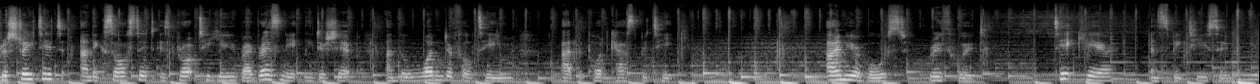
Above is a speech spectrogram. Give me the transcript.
Frustrated and Exhausted is brought to you by Resonate Leadership and the wonderful team at the Podcast Boutique. I'm your host, Ruth Wood. Take care and speak to you soon.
